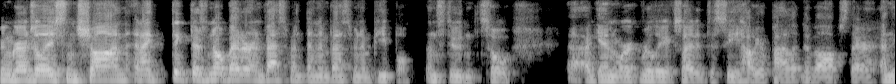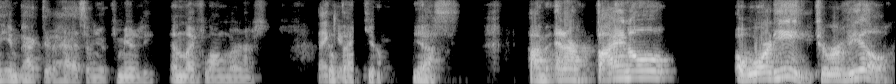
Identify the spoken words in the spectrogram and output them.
Congratulations, Sean. And I think there's no better investment than investment in people and students. So uh, again, we're really excited to see how your pilot develops there and the impact it has on your community and lifelong learners. Thank So you. Thank you. Yes. Um, and our final awardee to reveal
